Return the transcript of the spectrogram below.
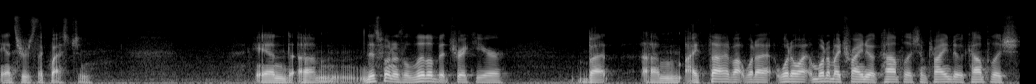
answers the question. And um, this one is a little bit trickier, but um, I thought about what, I, what, I, what am I trying to accomplish? I'm trying to accomplish,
